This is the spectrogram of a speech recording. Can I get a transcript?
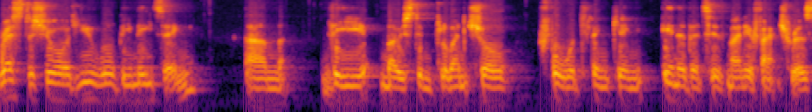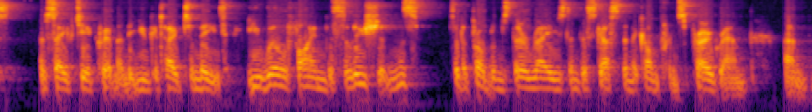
rest assured you will be meeting um, the most influential, forward thinking, innovative manufacturers of safety equipment that you could hope to meet. You will find the solutions to the problems that are raised and discussed in the conference program. Um,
